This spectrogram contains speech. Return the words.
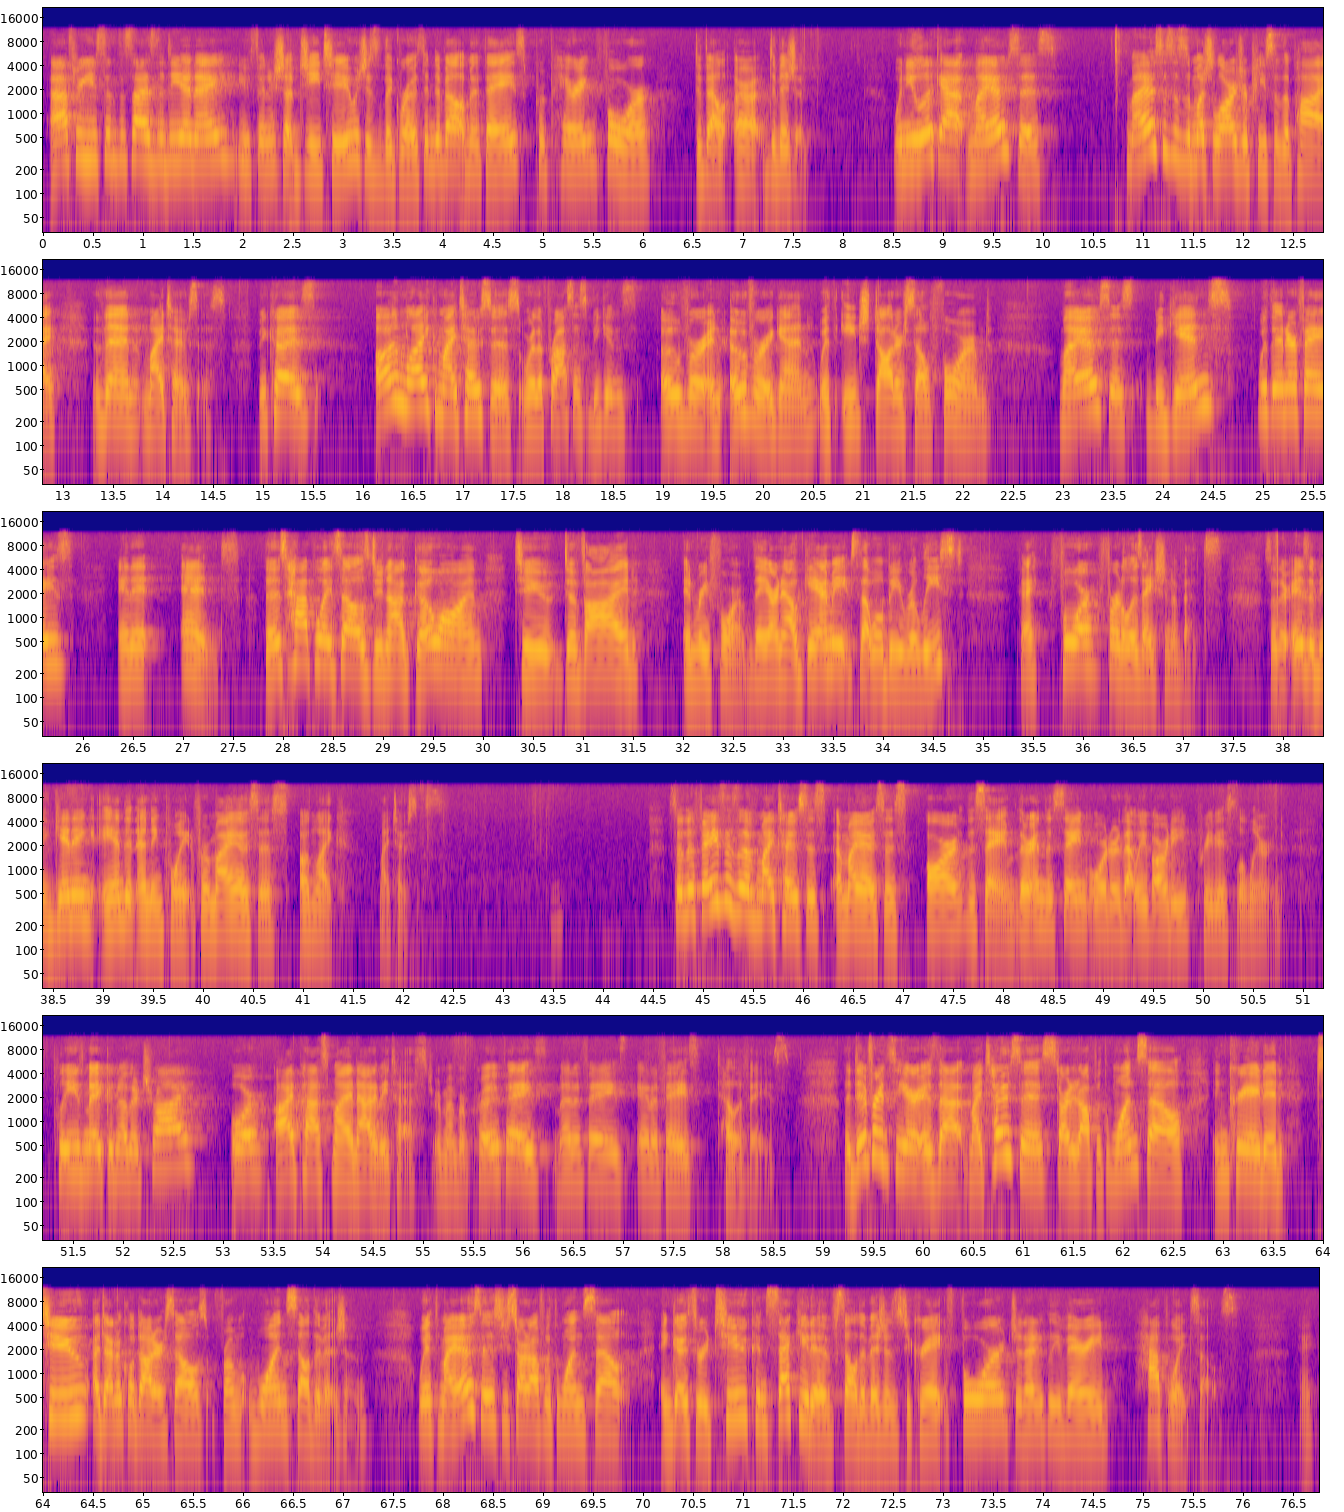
After you synthesize the DNA, you finish up G2, which is the growth and development phase, preparing for uh, division. When you look at meiosis, meiosis is a much larger piece of the pie than mitosis because unlike mitosis, where the process begins over and over again with each daughter cell formed, meiosis begins with interphase and it ends. Those haploid cells do not go on to divide and reform. They are now gametes that will be released okay, for fertilization events. So there is a beginning and an ending point for meiosis, unlike mitosis. So the phases of mitosis and meiosis are the same. They're in the same order that we've already previously learned. Please make another try, or I passed my anatomy test. Remember prophase, metaphase, anaphase, telophase. The difference here is that mitosis started off with one cell and created two identical daughter cells from one cell division. With meiosis, you start off with one cell and go through two consecutive cell divisions to create four genetically varied haploid cells. Okay.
